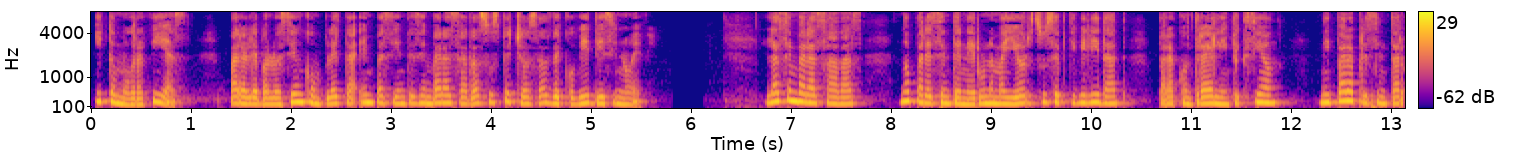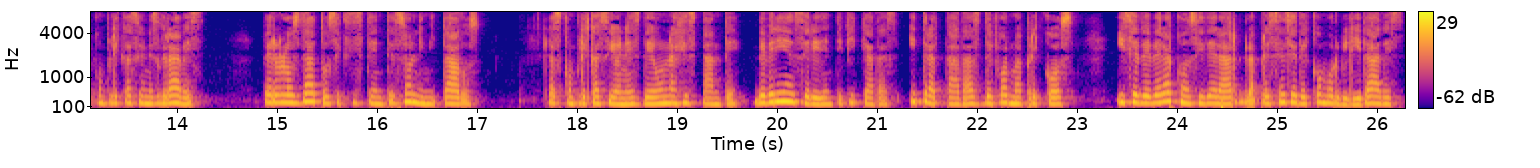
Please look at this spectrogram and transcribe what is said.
y tomografías para la evaluación completa en pacientes embarazadas sospechosas de COVID-19. Las embarazadas no parecen tener una mayor susceptibilidad para contraer la infección ni para presentar complicaciones graves, pero los datos existentes son limitados. Las complicaciones de una gestante deberían ser identificadas y tratadas de forma precoz y se deberá considerar la presencia de comorbilidades,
